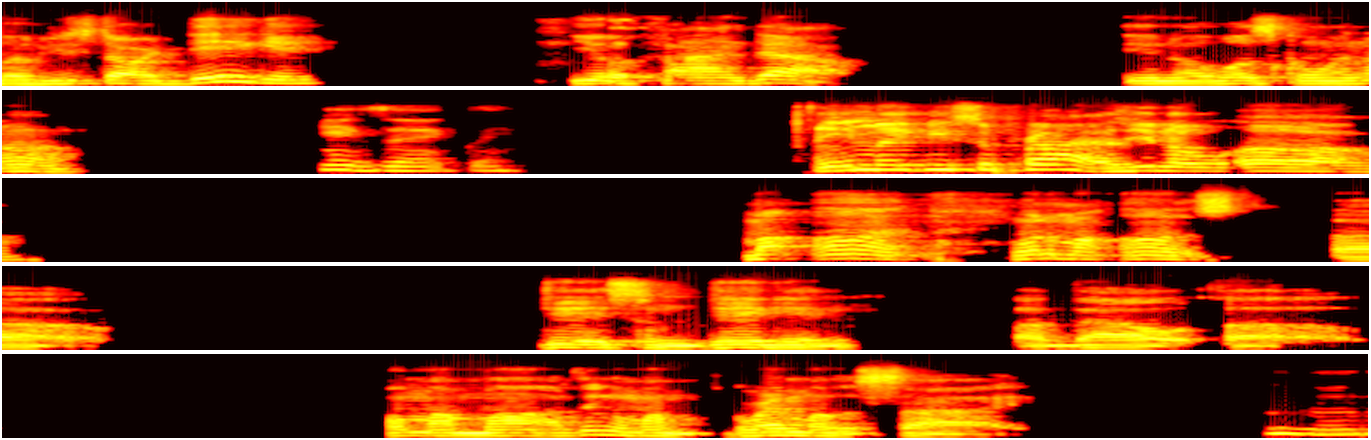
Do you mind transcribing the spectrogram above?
but if you start digging, you'll find out, you know, what's going on. Exactly. And you may be surprised, you know, uh, my aunt, one of my aunts, uh, did some digging about uh, on my mom, I think on my grandmother's side. hmm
